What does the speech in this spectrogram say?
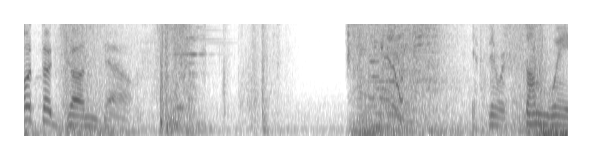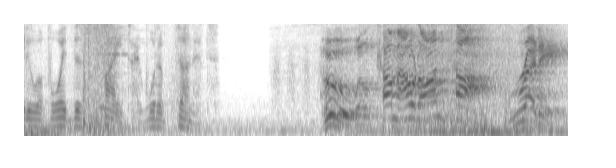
Put the gun down. If there was some way to avoid this fight, I would have done it. Who will come out on top? Ready.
